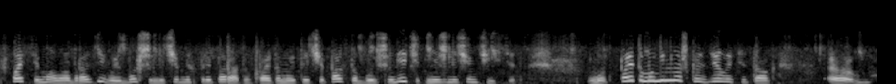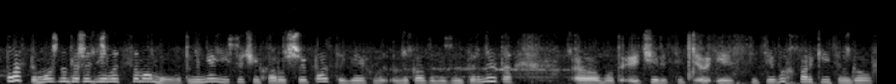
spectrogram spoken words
в пасте мало абразива и больше лечебных препаратов, поэтому эта паста больше лечит, нежели чем чистит. Вот, поэтому немножко сделайте так. Э, пасты можно даже делать самому. Вот у меня есть очень хорошие пасты, я их заказываю из интернета. Э, вот, через сеть, э, из сетевых маркетингов,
